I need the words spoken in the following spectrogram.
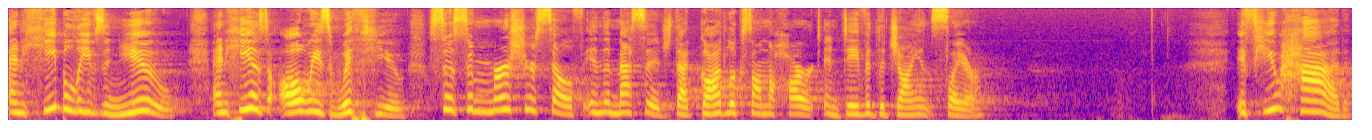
and He believes in you, and He is always with you. So submerge yourself in the message that God looks on the heart in David the giant slayer. If you had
